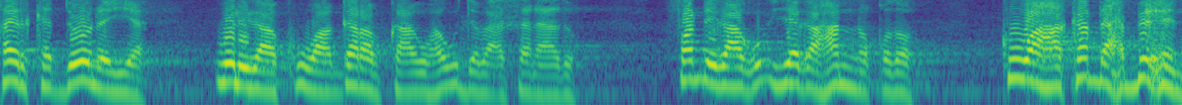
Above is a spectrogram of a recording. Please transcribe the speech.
khayrka doonaya weligaa kuwaa garabkaagu ha u dabacsanaado. Fadhigaagu iyaga ha noqdo kuwa ha ka dhex bixin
